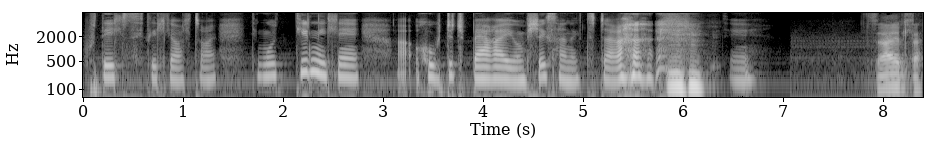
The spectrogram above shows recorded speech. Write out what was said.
бүтээл сэтгэлгээ болж байгаа. Тэнгүүд тэр нилийн хөгжиж байгаа юм шиг санагдчихж байгаа. Тийм. За баярлаа.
